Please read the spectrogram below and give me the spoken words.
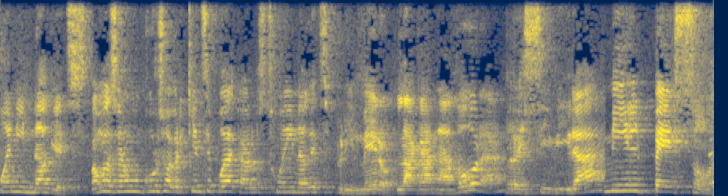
20 nuggets. Vamos a hacer un concurso a ver quién se puede acabar los 20 nuggets primero. La ganadora recibirá mil pesos.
